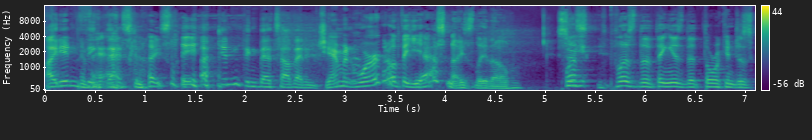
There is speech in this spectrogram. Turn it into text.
I didn't think that's. Nicely. I didn't think that's how that enchantment worked. I don't think he asked nicely though. So Plus, plus the thing is that Thor can just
